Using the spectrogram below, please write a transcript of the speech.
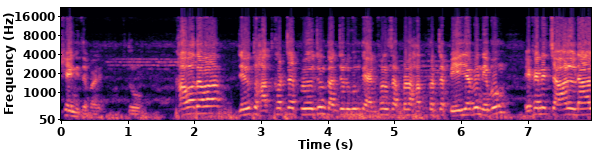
খেয়ে নিতে পারে। তো খাওয়া দাওয়া যেহেতু হাত খরচার প্রয়োজন, তার জন্য কিন্তু অ্যাডভান্স আপনারা হাত খরচা পেয়ে যাবেন এবং এখানে চাল, ডাল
